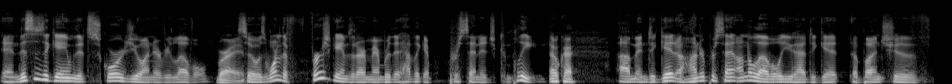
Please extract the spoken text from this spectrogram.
and this is a game that scored you on every level. Right. So it was one of the first games that I remember that had like a percentage complete. Okay. Um, and to get 100% on a level, you had to get a bunch of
